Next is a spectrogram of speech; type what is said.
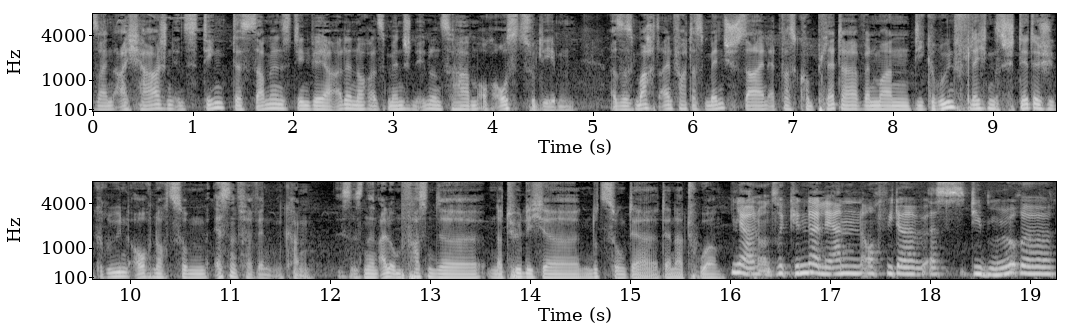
seinen archaischen Instinkt des Sammelns, den wir ja alle noch als Menschen in uns haben, auch auszuleben. Also es macht einfach das Menschsein etwas kompletter, wenn man die Grünflächen, das städtische Grün auch noch zum Essen verwenden kann. Es ist eine allumfassende, natürliche Nutzung der, der Natur. Ja, und unsere Kinder lernen auch wieder, dass die Möhre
